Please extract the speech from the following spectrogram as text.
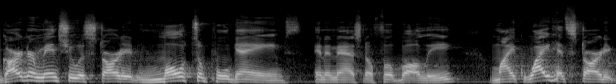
Gardner Minshew has started multiple games in the National Football League, Mike White had started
